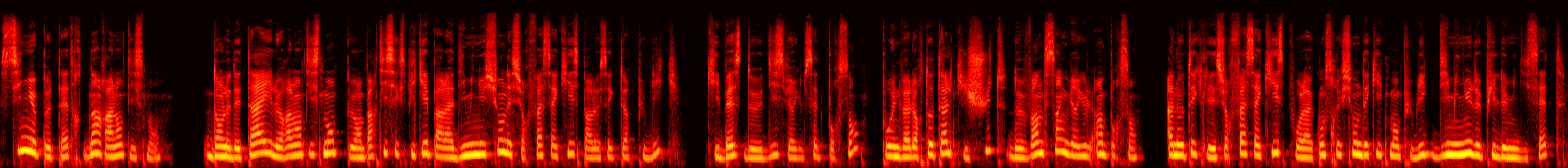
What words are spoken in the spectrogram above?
signe peut-être d'un ralentissement. Dans le détail, le ralentissement peut en partie s'expliquer par la diminution des surfaces acquises par le secteur public, qui baisse de 10,7%, pour une valeur totale qui chute de 25,1%. A noter que les surfaces acquises pour la construction d'équipements publics diminuent depuis le 2017,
